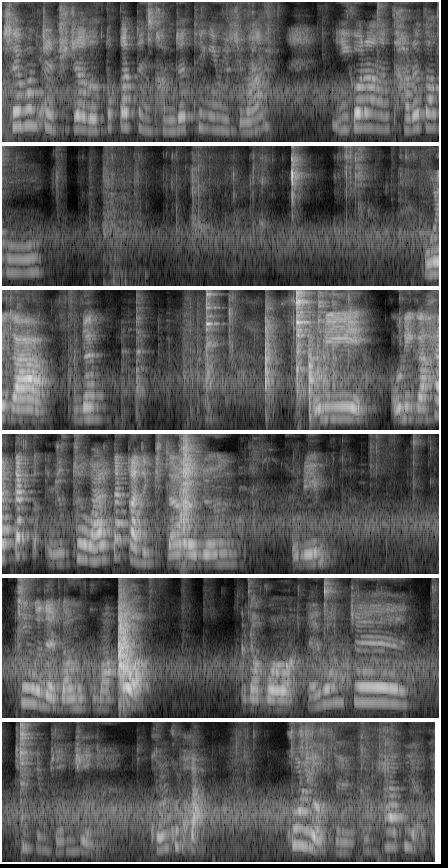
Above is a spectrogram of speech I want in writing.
세 번째 주자도 똑같은 감자튀김이지만 이거랑은 다르다고. 우리가 몇 우리 우리가 할 때 유튜브 할 때까지 기다려준 우리 친구들 너무 고맙고 그리고 네 번째 튀김 선수는. 콜밥 콜이 없으니까 팝이야 돼.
